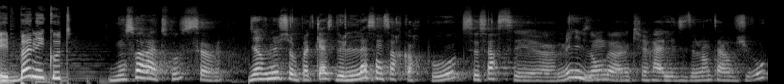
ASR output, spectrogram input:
et bonne écoute Bonsoir à tous, bienvenue sur le podcast de l'ascenseur corpo. Ce soir c'est euh, Mélisande euh, qui réalise l'interview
